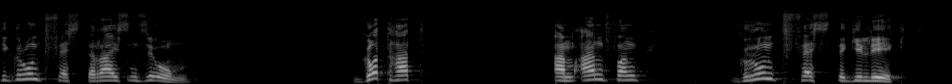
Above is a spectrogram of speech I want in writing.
Die Grundfeste reißen sie um. Gott hat am Anfang Grundfeste gelegt,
